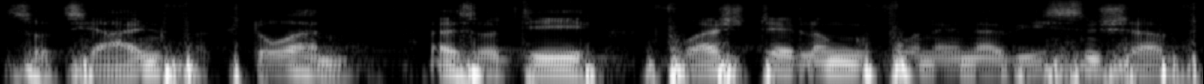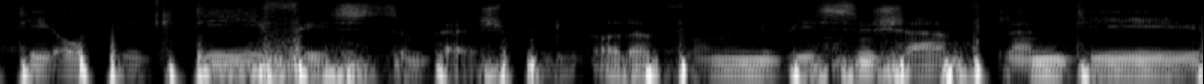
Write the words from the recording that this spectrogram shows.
sozialen Faktoren. Also die Vorstellung von einer Wissenschaft, die objektiv ist zum Beispiel, oder von Wissenschaftlern, die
